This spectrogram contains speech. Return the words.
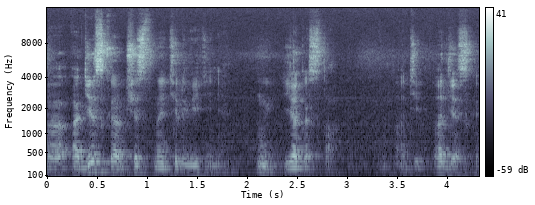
е, Одеське общественне телевидение. Ну, якось так. Одеське.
